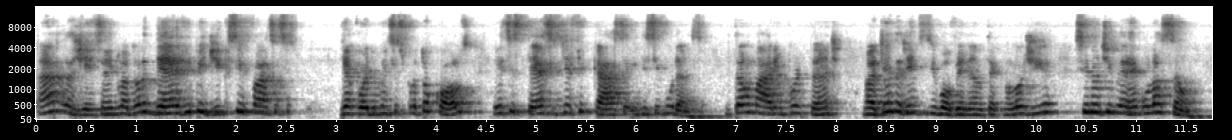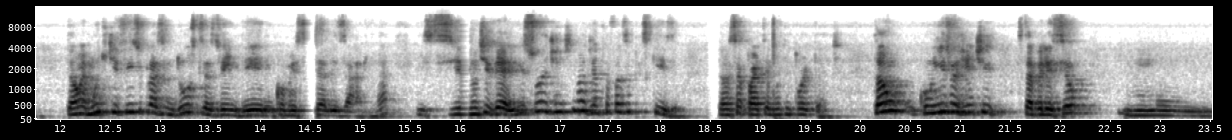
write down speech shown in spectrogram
a agência reguladora deve pedir que se faça, de acordo com esses protocolos, esses testes de eficácia e de segurança. Então, é uma área importante. Não adianta a gente desenvolver nanotecnologia se não tiver regulação. Então, é muito difícil para as indústrias venderem, comercializarem. Né? E se não tiver isso, a gente não adianta fazer pesquisa. Então, essa parte é muito importante. Então, com isso, a gente estabeleceu um,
